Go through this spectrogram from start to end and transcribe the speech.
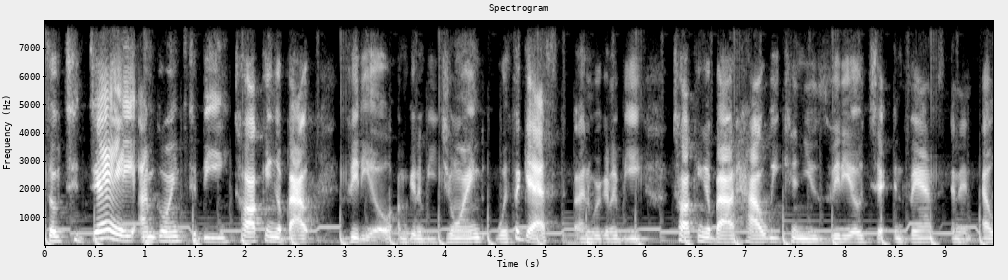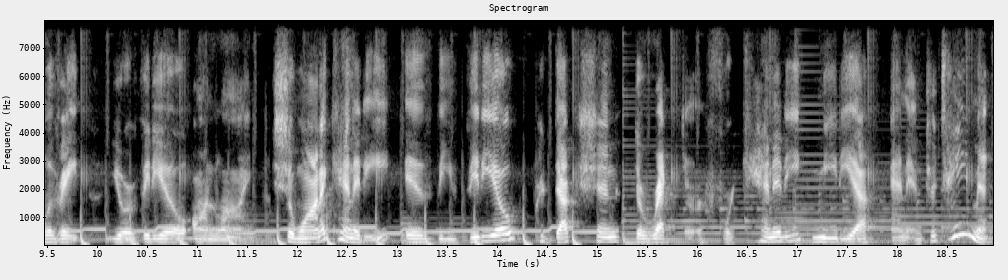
So today, I'm going to be talking about video. I'm going to be joined with a guest, and we're going to be talking about how we can use video to advance and elevate your video online. Shawanna Kennedy is the video production director for Kennedy Media and Entertainment.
